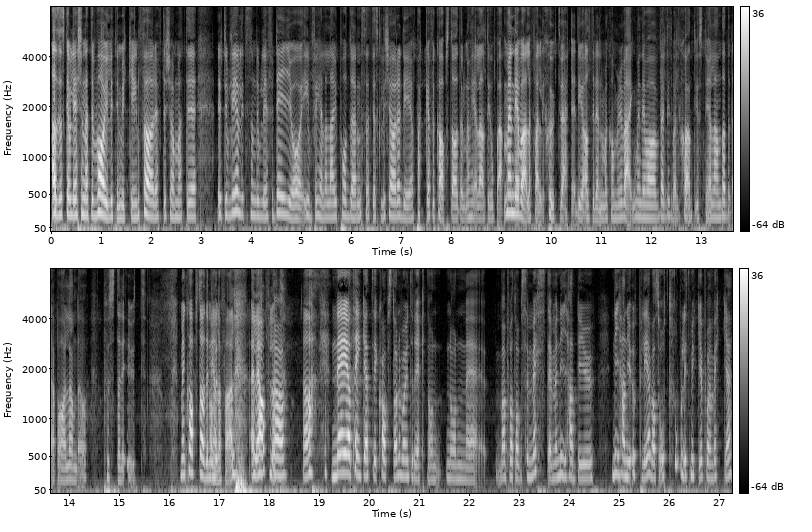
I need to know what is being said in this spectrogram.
alltså jag ska väl erkänna att det var ju lite mycket inför eftersom att det, det blev lite som det blev för dig och inför hela livepodden så att jag skulle köra det och packa för Kapstaden och hela alltihopa. Men det var i alla fall sjukt värt det. Det är ju alltid det när man kommer iväg men det var väldigt, väldigt skönt just när jag landade där på Arlanda och pustade ut. Men Kapstaden ja, men... i alla fall. Eller ja, förlåt. Ja. Ja. Nej, jag tänker att Kapstaden var ju inte direkt någon, någon eh, man pratar om semester, men ni hade ju, ni hann ju uppleva så otroligt mycket på en vecka.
